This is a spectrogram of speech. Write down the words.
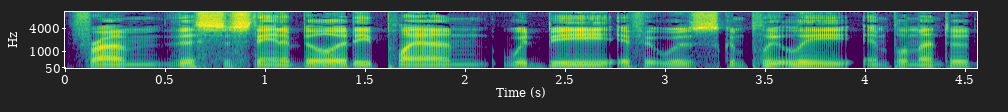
from this sustainability plan would be if it was completely implemented?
